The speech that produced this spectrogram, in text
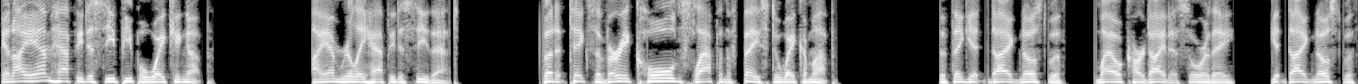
And I am happy to see people waking up. I am really happy to see that but it takes a very cold slap in the face to wake them up. That they get diagnosed with myocarditis or they get diagnosed with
